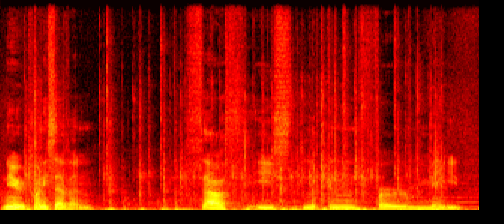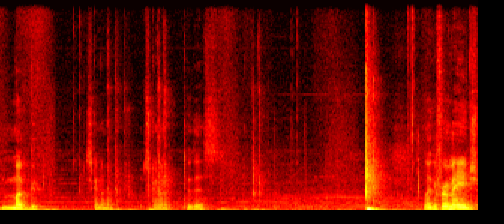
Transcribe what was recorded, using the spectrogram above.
New, 27. Southeast looking for maid mug. Just gonna just gonna do this. Looking for a mage.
